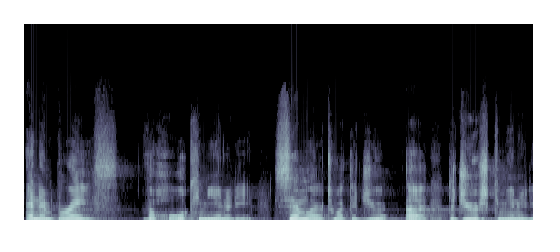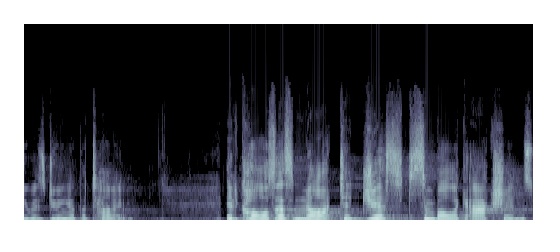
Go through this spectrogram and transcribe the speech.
and embrace the whole community, similar to what the, Jew, uh, the Jewish community was doing at the time. It calls us not to just symbolic actions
